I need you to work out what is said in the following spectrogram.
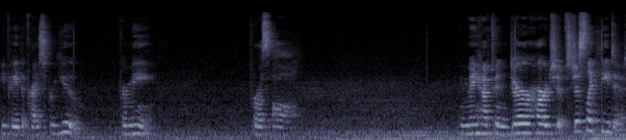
He paid the price for you, for me, for us all. We may have to endure hardships just like he did.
